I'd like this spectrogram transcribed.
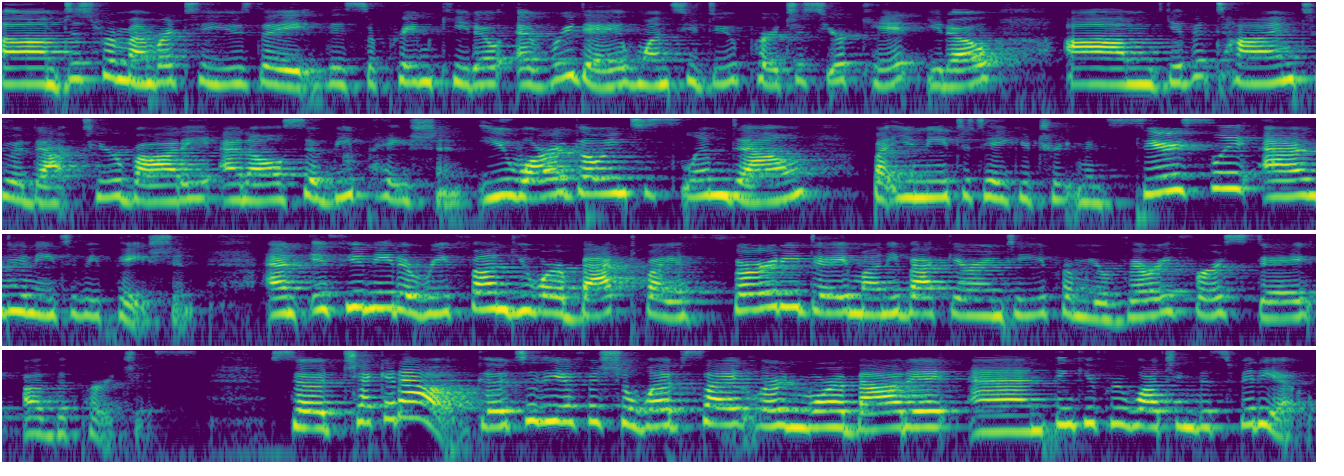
um, just remember to use the, the Supreme Keto every day once you do purchase your kit, you know, um, give it time to adapt to your body and also be patient. You are going to slim down, but you need to take your treatment seriously and you need to be patient. And if you need a refund, you are backed by a 30 day money back guarantee from your very first day of the purchase. So check it out. Go to the official website, learn more about it, and thank you for watching this video.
